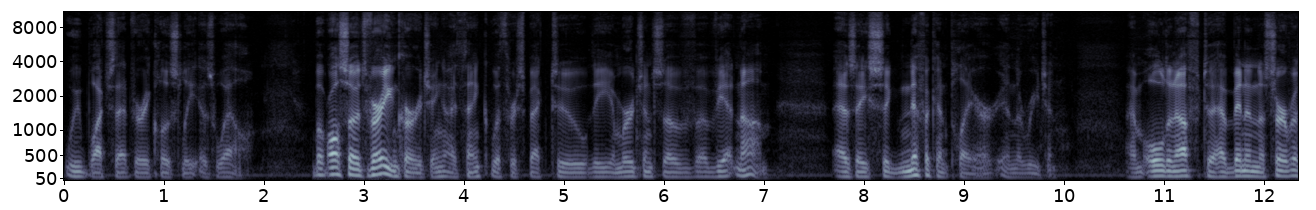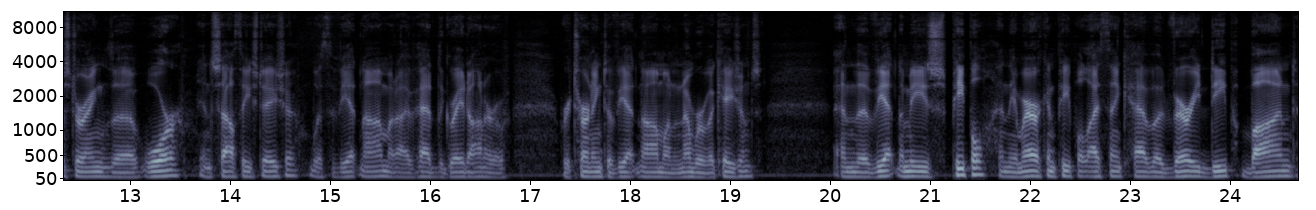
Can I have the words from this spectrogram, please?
we watch that very closely as well. But also, it's very encouraging, I think, with respect to the emergence of uh, Vietnam as a significant player in the region. I'm old enough to have been in the service during the war in Southeast Asia with Vietnam, and I've had the great honor of returning to Vietnam on a number of occasions. And the Vietnamese people and the American people, I think, have a very deep bond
